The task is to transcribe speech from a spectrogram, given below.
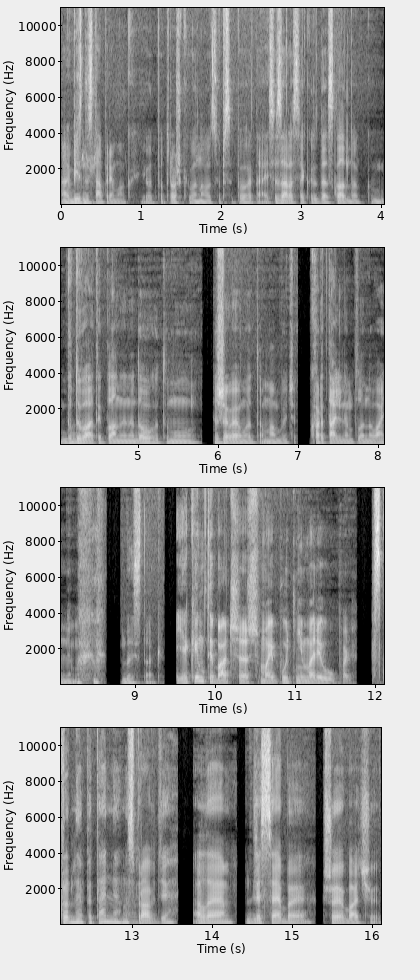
і бізнес-напрямок. І от потрошки воно це все повертається. Зараз якось да, складно будувати плани недовго, тому живемо там, мабуть, квартальним плануванням. Десь так. Яким ти бачиш майбутній Маріуполь? Складне питання насправді. Але для себе що я бачу?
